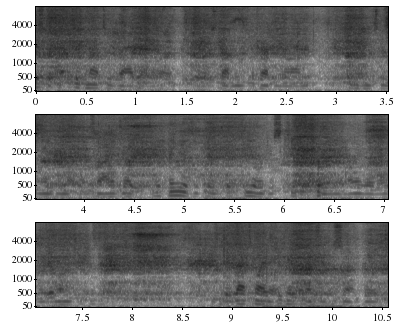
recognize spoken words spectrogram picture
This defense is not too bad. Uh, stop me from trapping on using two hands on that one side. But the thing is, that the, the heel just keeps coming in over and over again. So that's why the hip defense is so important.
